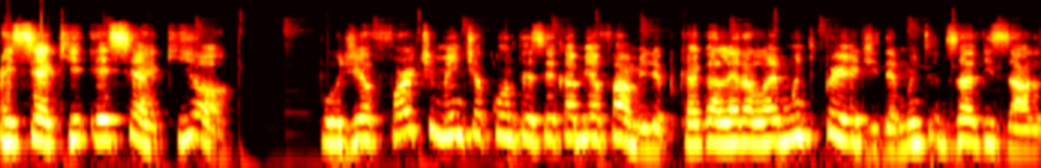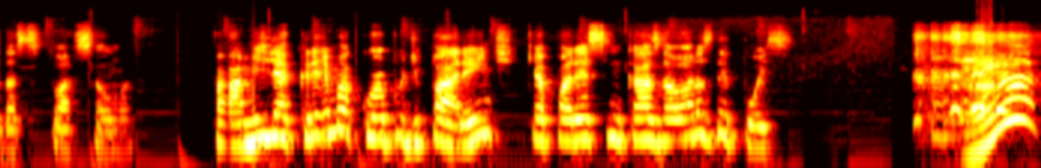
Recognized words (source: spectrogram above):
Esse aqui, esse aqui, ó, podia fortemente acontecer com a minha família, porque a galera lá é muito perdida, é muito desavisada da situação, mano. Família crema corpo de parente que aparece em casa horas depois. Hã?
